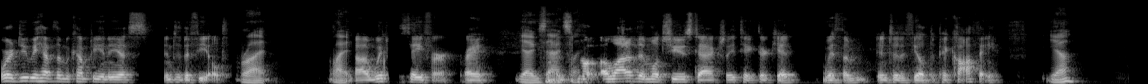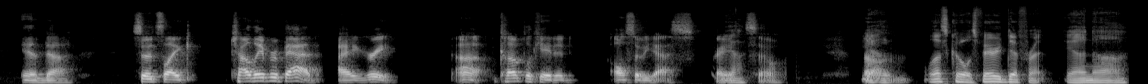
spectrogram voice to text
or do we have them accompany us into the field? Right. Right. Uh, which is safer, right? Yeah, exactly. so a lot of them will choose to actually take their kid with them into the field to pick coffee. Yeah. And uh, so it's like child labor bad. I agree. Uh, complicated, also yes, right? Yeah. So, Yeah. um, Well, that's cool. It's very different in uh,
